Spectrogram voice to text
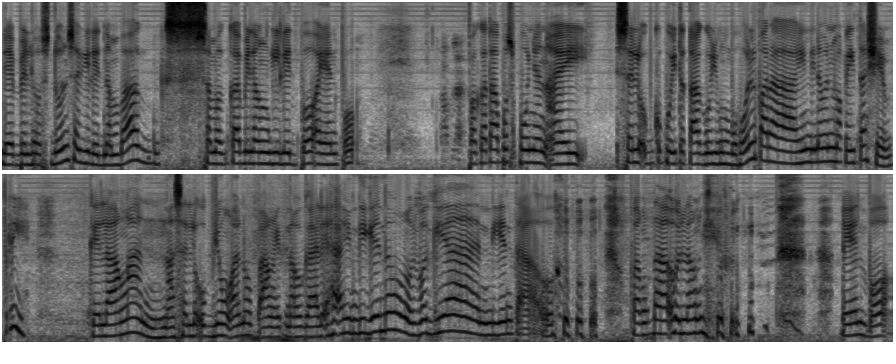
level hose doon sa gilid ng bag. Sa magkabilang gilid po. Ayan po. Pagkatapos po niyan ay sa loob ko po itatago yung buhol para hindi naman makita. Syempre, kailangan nasa loob yung ano, pangit na ugali. Ha, hindi gano'n. Wag yan. Hindi yan tao. Pang tao lang yun. Ayan po.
